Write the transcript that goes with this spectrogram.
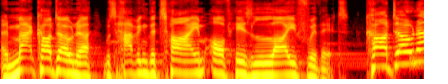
And Matt Cardona was having the time of his life with it. Cardona,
